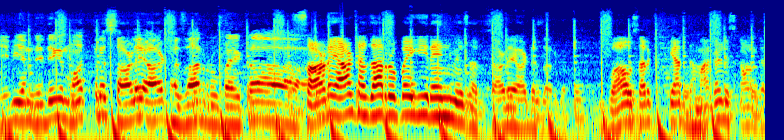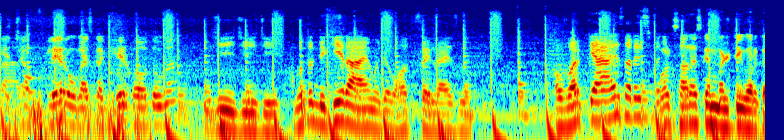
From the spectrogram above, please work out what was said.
ये भी हम दे देंगे मात्र साढ़े आठ हज़ार रूपए का। साढ़े आठ हज़ार रूपए की रेंज में सर साढ़े आठ हज़ार का। वाह सर क्या धमाका डिस्काउंट करा अच्छा फ्लेयर होगा इसका घेर बहुत होगा। जी जी जी। वो तो दिख ही रहा है मुझे बहुत फ्रिल है इसमें और वर्क क्या है सर इस वर्क सारा इसका मल्टी वर्क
